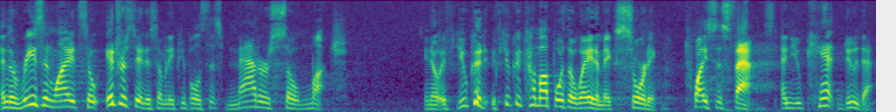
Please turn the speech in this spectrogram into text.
And the reason why it's so interesting to so many people is this matters so much. You know, if you could, if you could come up with a way to make sorting twice as fast, and you can't do that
